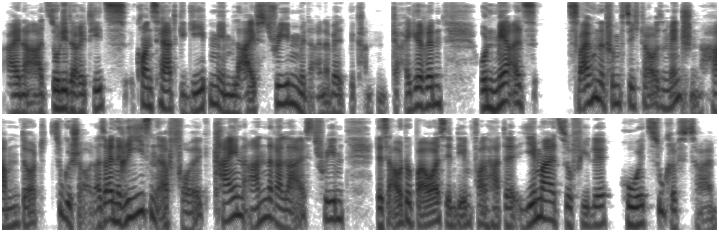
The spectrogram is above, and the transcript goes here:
eine Art Solidaritätskonzert gegeben im Livestream mit einer weltbekannten Geigerin und mehr als 250.000 Menschen haben dort zugeschaut. Also ein Riesenerfolg. Kein anderer Livestream des Autobauers in dem Fall hatte jemals so viele hohe Zugriffszahlen.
